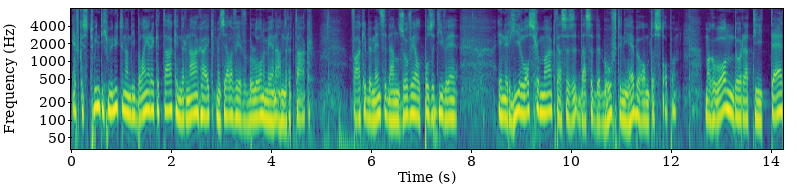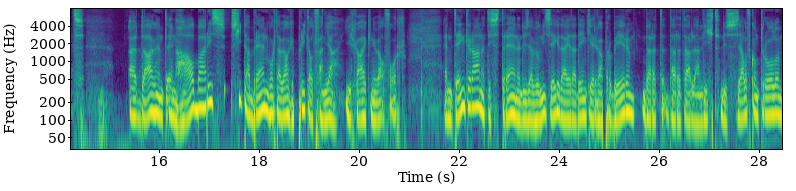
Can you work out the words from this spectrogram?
even 20 minuten aan die belangrijke taak en daarna ga ik mezelf even belonen met een andere taak. Vaak hebben mensen dan zoveel positieve energie losgemaakt dat ze, dat ze de behoefte niet hebben om te stoppen. Maar gewoon doordat die tijd uitdagend en haalbaar is, schiet dat brein, wordt dat wel geprikkeld van ja, hier ga ik nu wel voor. En denk eraan, het is trainen, dus dat wil niet zeggen dat je dat één keer gaat proberen, dat het, dat het daar dan ligt. Dus zelfcontrole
